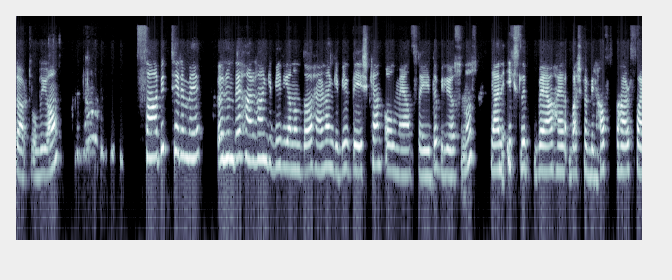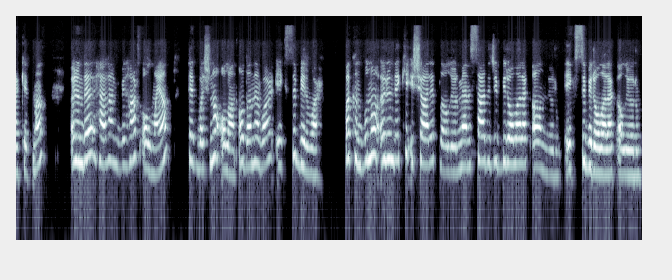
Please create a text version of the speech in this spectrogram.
4 oluyor. Sabit terimi önünde herhangi bir yanında herhangi bir değişken olmayan sayıydı biliyorsunuz. Yani x'li veya başka bir harf, harf fark etmez. Önünde herhangi bir harf olmayan tek başına olan o da ne var? Eksi 1 var. Bakın bunu önündeki işaretle alıyorum. Yani sadece 1 olarak almıyorum. Eksi 1 olarak alıyorum.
